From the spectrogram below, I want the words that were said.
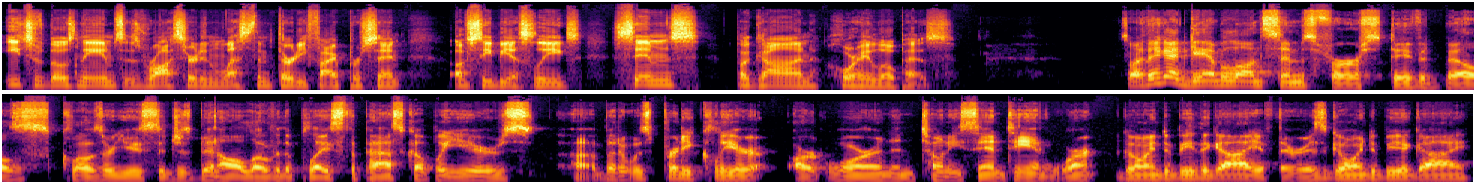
Each of those names is rostered in less than 35% of CBS leagues. Sims, Pagan, Jorge Lopez. So I think I'd gamble on Sims first. David Bell's closer usage has been all over the place the past couple years, uh, but it was pretty clear Art Warren and Tony Santillan weren't going to be the guy if there is going to be a guy.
